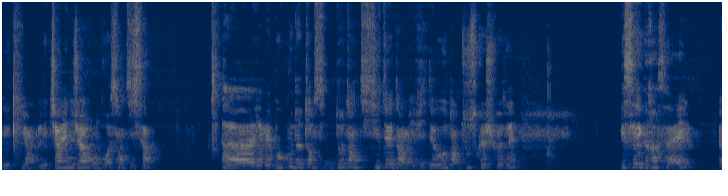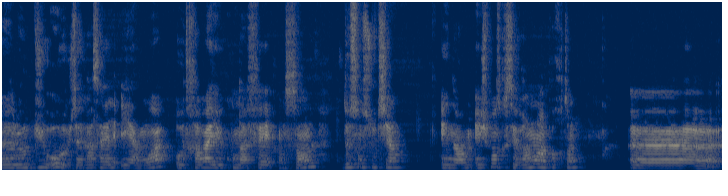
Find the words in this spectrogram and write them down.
les clients, les challengers ont ressenti ça. Euh, il y avait beaucoup d'authenticité dans mes vidéos, dans tout ce que je faisais. Et c'est grâce à elle, euh, le duo, c'est grâce à elle et à moi, au travail qu'on a fait ensemble, de son soutien énorme. Et je pense que c'est vraiment important. Euh,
